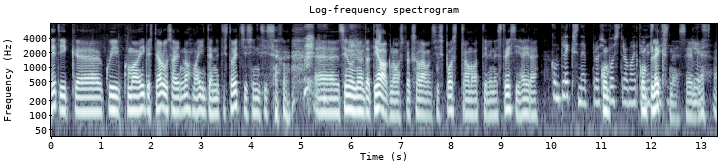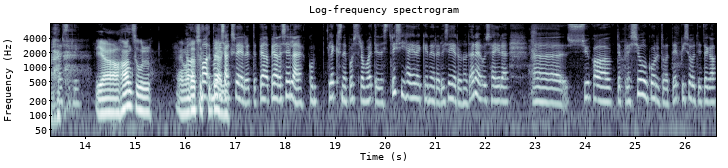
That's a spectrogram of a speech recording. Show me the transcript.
Hedvig äh,, kui, kui ma õigesti aru sain, noh, ma internetist otsisin, siis äh, sinu nii-öelda diagnoos peaks olema siis posttraumaatiline stressihäire. kompleksne Kom posttraumaatiline kompleksne, selge yes,. ja Hansul ma täpselt ma, ei ma teagi. lisaks veel, et pea, peale selle kompleksne posttraumaatiline stressihäire, generaliseerunud ärevushäire äh,, sügav depressioon korduvate episoodidega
